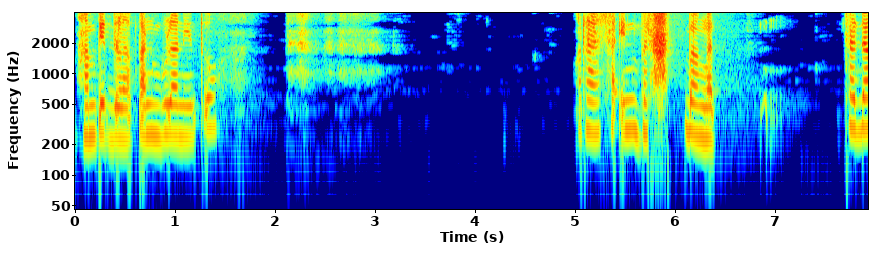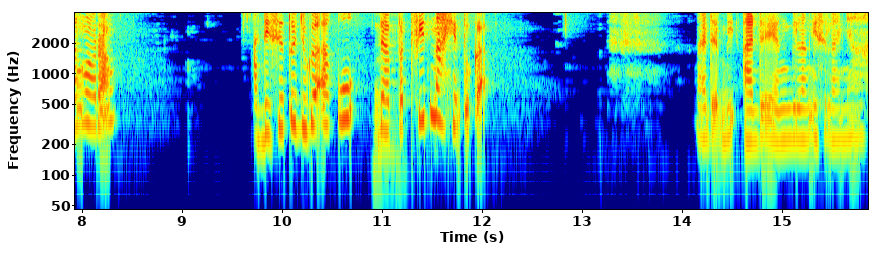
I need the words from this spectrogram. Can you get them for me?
hampir 8 bulan itu rasain berat banget. Kadang orang di situ juga aku dapat fitnah itu kak ada ada yang bilang istilahnya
